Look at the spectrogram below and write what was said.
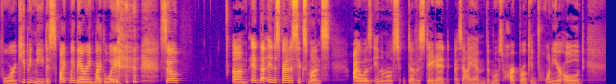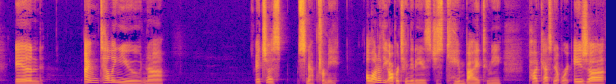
for keeping me despite my bearing by the way. so um it, that in a span of 6 months I was in the most devastated as I am, the most heartbroken 20-year-old and I'm telling you na it just snapped for me. A lot of the opportunities just came by to me Podcast Network Asia,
